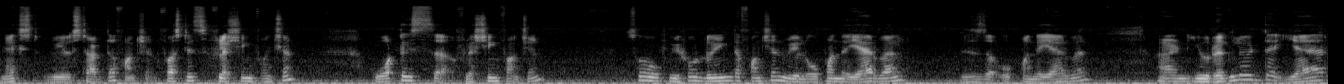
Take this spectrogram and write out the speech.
Next we will start the function. First is flushing function. What is uh, flushing function? So before doing the function we will open the air valve. This is the open the air valve. And you regulate the air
